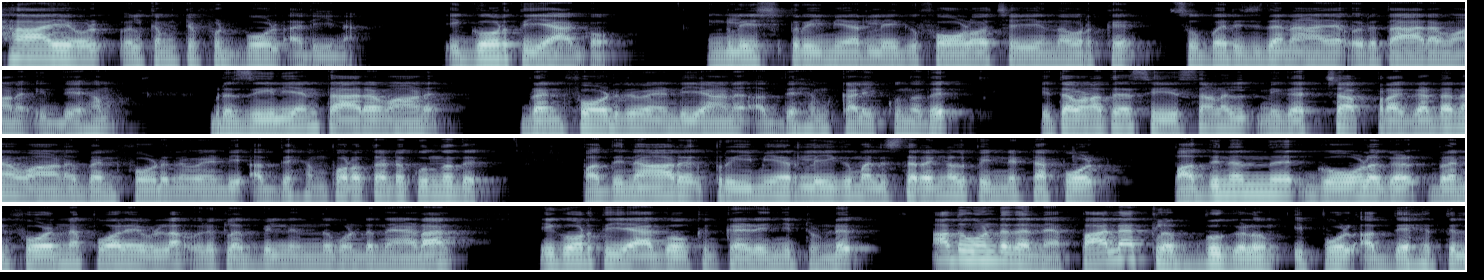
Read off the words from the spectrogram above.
Hi all welcome to football arena. Igor Thiago. English premier league follow ചെയ്യുന്നവർക്ക് സുപരിചിതനായ ഒരു താരമാണ് ഇദ്ദേഹം. ബ്രസീലിയൻ താരമാണ്. ബ്രൻഫോർഡിന് വേണ്ടിയാണ് അദ്ദേഹം കളിക്കുന്നത്. ഇത്തവണത്തെ സീസണിൽ മികച്ച പ്രകടനമാണ് ബ്രൻഫോർഡിന് വേണ്ടി അദ്ദേഹം പുറത്തെടുക്കുന്നത്. പതിനാറ് പ്രീമിയർ ലീഗ് മത്സരങ്ങൾ പിന്നിട്ടപ്പോൾ പതിനൊന്ന് ഗോളുകൾ ബ്രൻഫോർഡിനെ പോലെയുള്ള ഒരു ക്ലബിൽ നിന്നുകൊണ്ട് നേടാൻ ഇഗോർ തിയാഗോക്ക് കഴിഞ്ഞിട്ടുണ്ട്. അതുകൊണ്ട് തന്നെ പല ക്ലബ്ബുകളും ഇപ്പോൾ അദ്ദേഹത്തിൽ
